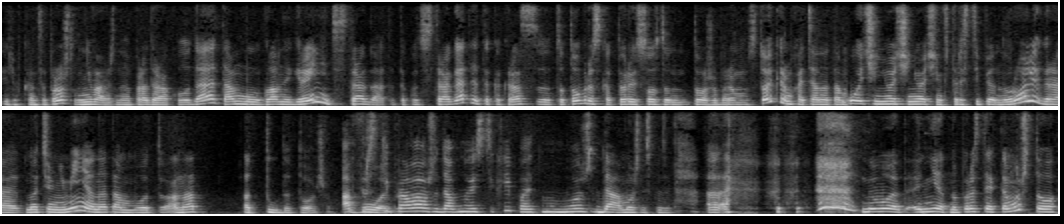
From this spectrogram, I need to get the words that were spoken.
или в конце прошлого, неважно, про Дракулу, да, там главная героиня сестра Агата. Так вот, сестра Агата – это как раз э, тот образ, который создан тоже Брамом Стокером, хотя она там очень-очень-очень второстепенную роль играет, но, тем не менее, она там вот, она оттуда тоже. Авторские вот. права уже давно истекли, поэтому можно... Да, можно использовать. А, ну вот, нет, ну просто я к тому, что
